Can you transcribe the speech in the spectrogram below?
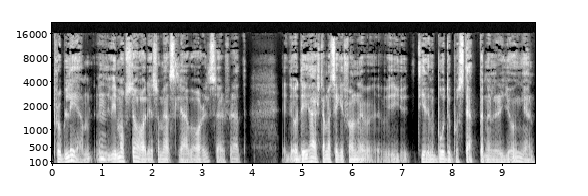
problem. Mm. Vi måste ha det som mänskliga varelser för att och det härstammar säkert från eh, tiden vi bodde på steppen eller i djungeln.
